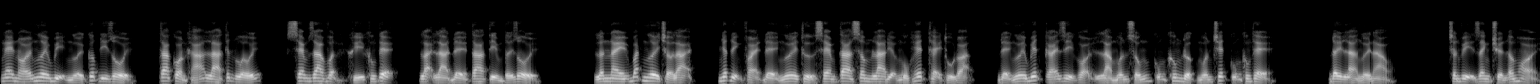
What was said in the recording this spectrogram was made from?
nghe nói ngươi bị người cướp đi rồi, ta còn khá là tiếc nuối, xem ra vận khí không tệ, lại là để ta tìm tới rồi. Lần này bắt ngươi trở lại, nhất định phải để ngươi thử xem ta xâm la địa ngục hết thảy thủ đoạn, để ngươi biết cái gì gọi là muốn sống cũng không được, muốn chết cũng không thể. Đây là người nào? Trần vị danh truyền âm hỏi.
